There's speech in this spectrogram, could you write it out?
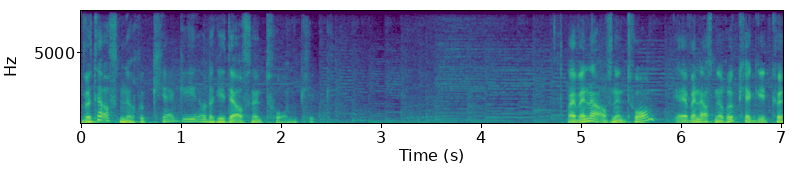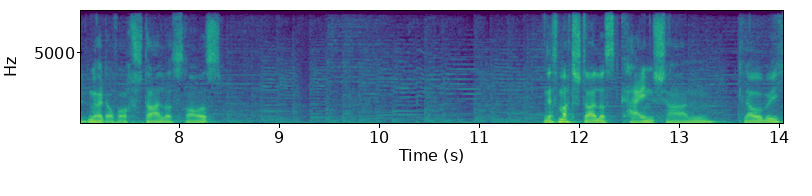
Wird er auf eine Rückkehr gehen oder geht er auf einen Turmkick? Weil wenn er auf einen Turm, äh, wenn er auf eine Rückkehr geht, könnten wir halt auch, auch Stalos raus. Das macht Stalos keinen Schaden, glaube ich.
